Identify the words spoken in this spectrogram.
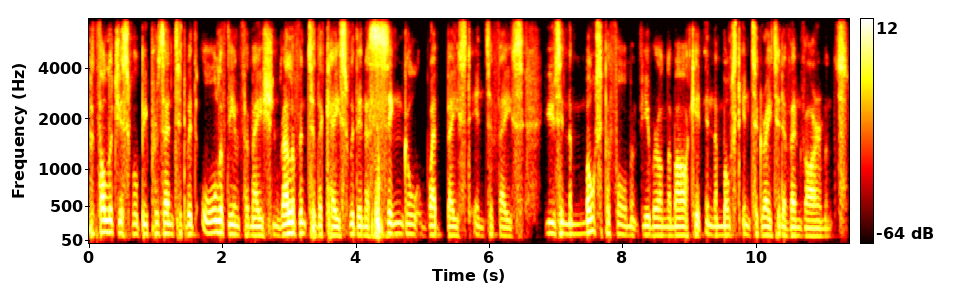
pathologists will be presented with all of the information relevant to the case within a single web-based interface using the most performant viewer on the market in the most integrated of environments.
